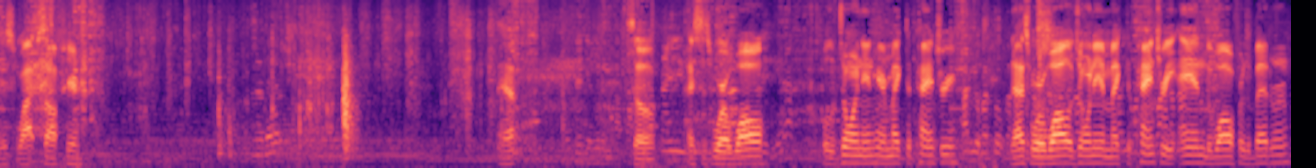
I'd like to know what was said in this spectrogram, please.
just wipes off here. Yep. So this is where a wall will join in here and make the pantry. That's where a wall will join in, make the pantry and the wall for the bedroom.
